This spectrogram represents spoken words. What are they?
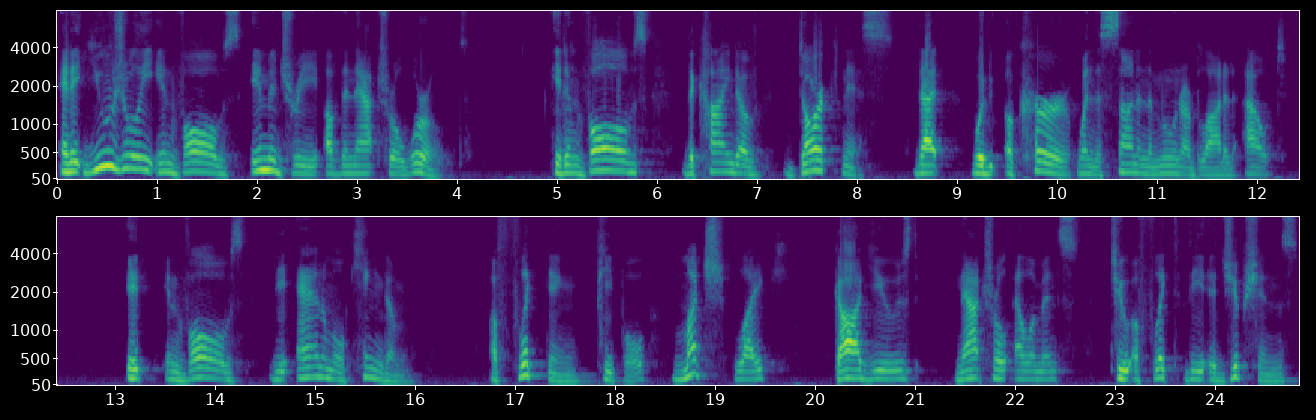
And it usually involves imagery of the natural world. It involves the kind of darkness that would occur when the sun and the moon are blotted out. It involves the animal kingdom afflicting people, much like God used natural elements to afflict the Egyptians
